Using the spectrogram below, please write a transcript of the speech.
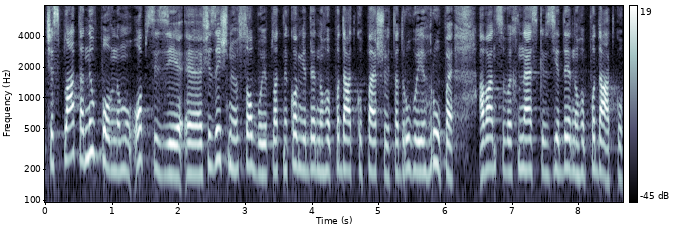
чи сплата не в повному обсязі е, фізичною особою платником єдиного податку першої та другої групи авансових внесків з єдиного податку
